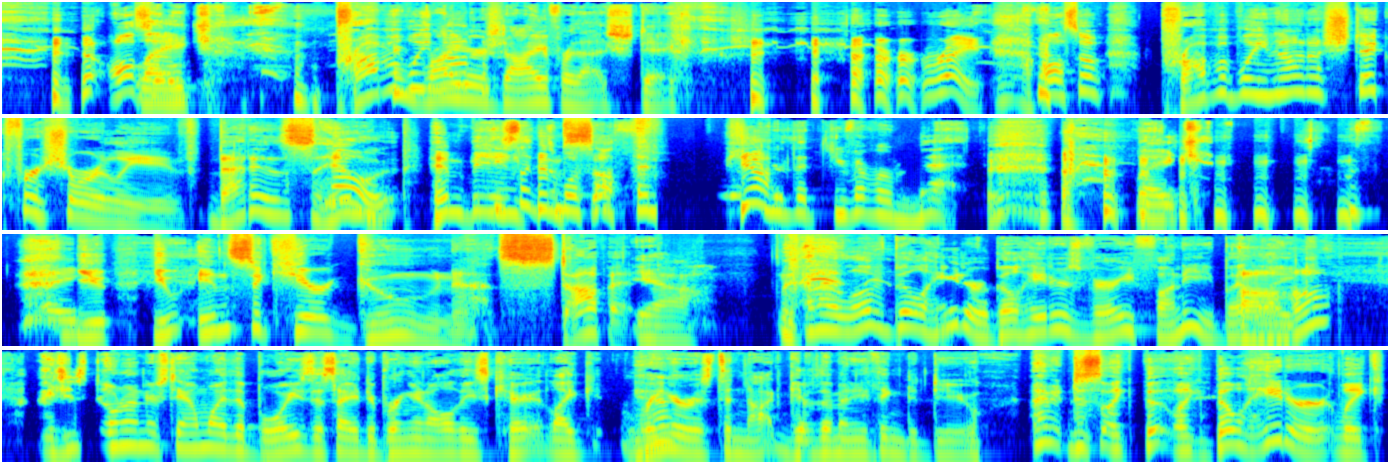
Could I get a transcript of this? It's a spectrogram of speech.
also Like probably ride not or die for that shtick. right. Also, probably not a shtick for shore leave. That is him. No, him being He's like the most himself. authentic Yeah. that you've ever met. Like, like You you insecure goon. Stop it. yeah. And I love Bill Hader. Bill Hader's very funny, but Uh-huh. like I just don't understand why the boys decided to bring in all these char- like ringers to not give them anything to do. I mean, just like like Bill Hader, like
